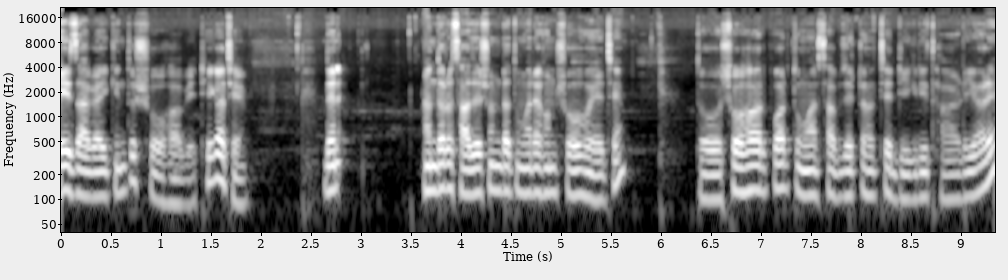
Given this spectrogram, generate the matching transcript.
এই জায়গায় কিন্তু শো হবে, ঠিক আছে? দেন ধরো সাজেশনটা তোমার এখন শো হয়েছে, তো শো হওয়ার পর তোমার সাবজেক্টটা হচ্ছে ডিগ্রি থার্ড ইয়ারে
